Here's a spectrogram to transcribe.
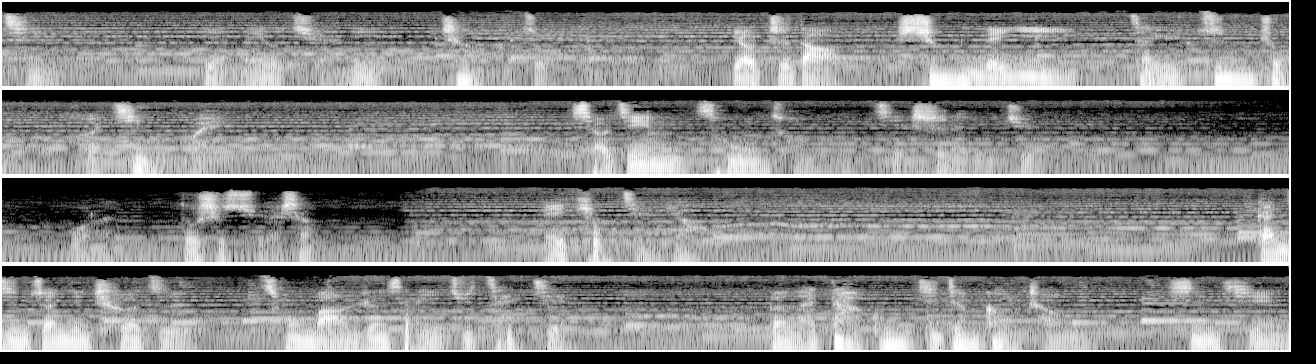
亲，也没有权利这么做。要知道，生命的意义在于尊重和敬畏。”小静匆匆地解释了一句：“我们都是学生，没条件要。”赶紧钻进车子，匆忙扔下一句再见。本来大功即将告成，心情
